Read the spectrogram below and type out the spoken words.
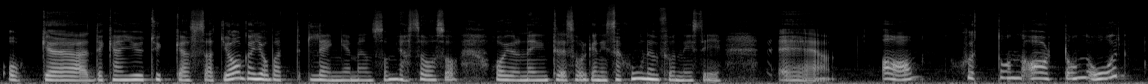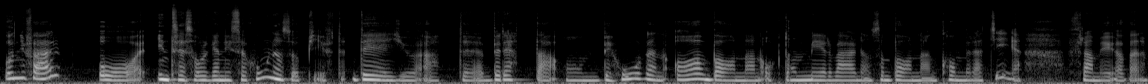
Och eh, det kan ju tyckas att jag har jobbat länge men som jag sa så har ju den här intresseorganisationen funnits i eh, ja, 17-18 år ungefär. Och intresseorganisationens uppgift det är ju att eh, berätta om behoven av banan och de mervärden som banan kommer att ge framöver.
